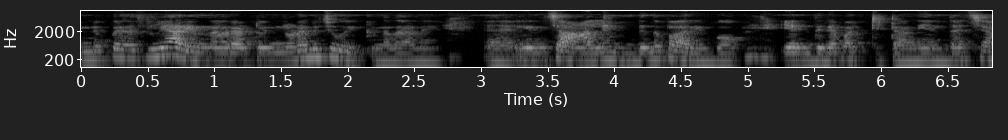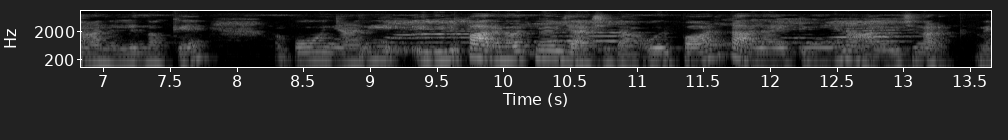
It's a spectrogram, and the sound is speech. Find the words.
എന്നെ പേഴ്സണലി അറിയുന്നവരാട്ടോ. എന്നോട് തന്നെ ചോദിക്കുന്നതാണ് ഇങ്ങനെ ചാനൽ ഉണ്ടെന്ന് പറയുമ്പോൾ എന്തിനെ പറ്റിയിട്ടാണ് എന്താ ചാനൽ അപ്പോൾ ഞാൻ ഇതിൽ പറയണതൊക്കെ വിചാരിച്ചതാ ഒരുപാട് കാലമായിട്ട് ഇങ്ങനെ ആലോചിച്ച് നടക്കുന്നത്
